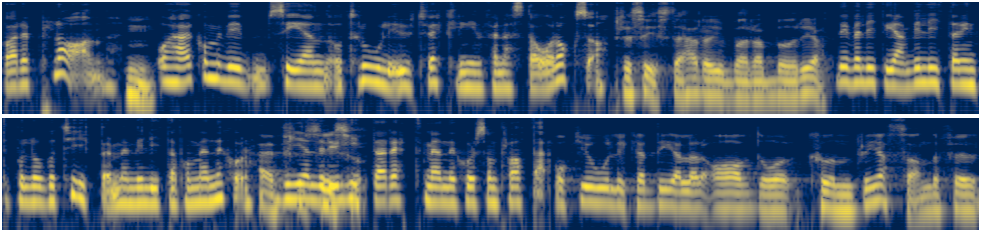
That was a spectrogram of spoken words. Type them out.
djupare plan. Mm. Och här kommer vi se en otrolig utveckling inför nästa år också. Precis, det här har ju bara börjat. Det är väl lite grann, vi litar inte på logotyper, men vi litar på människor. Nej, Då gäller det att hitta rätt människor som pratar. Och i olika delar av då kundresan, för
